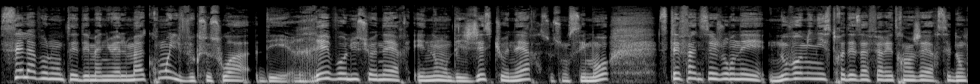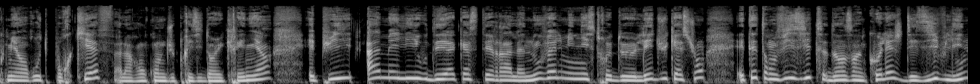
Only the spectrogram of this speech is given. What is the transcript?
C'est la volonté d'Emmanuel Macron. Il veut que ce soit des révolutionnaires et non des gestionnaires. Ce sont ses mots. Stéphane Séjourné, nouveau ministre des Affaires étrangères, s'est donc mis en route pour Kiev à la rencontre du président ukrainien. Et puis, Amélie Oudéa-Castera, la nouvelle ministre de l'Éducation, était en visite dans un collège des Yvelines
